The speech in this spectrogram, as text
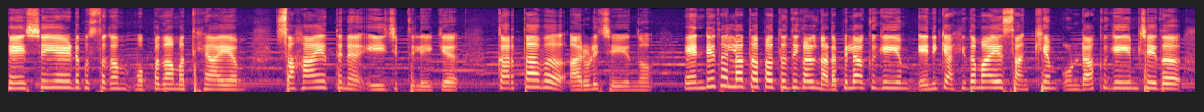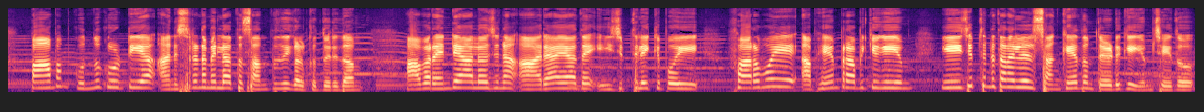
ഹേശയ്യയുടെ പുസ്തകം മുപ്പതാം അധ്യായം സഹായത്തിന് ഈജിപ്തിലേക്ക്. കർത്താവ് അരുളി ചെയ്യുന്നു എന്റേതല്ലാത്ത പദ്ധതികൾ നടപ്പിലാക്കുകയും എനിക്ക് അഹിതമായ സംഖ്യം ഉണ്ടാക്കുകയും ചെയ്ത് പാപം കുന്നുകൂട്ടിയ അനുസരണമില്ലാത്ത സന്തതികൾക്ക് ദുരിതം. അവർ എന്റെ ആലോചന ആരായാതെ ഈജിപ്തിലേക്ക് പോയി ഫറവോയെ അഭയം പ്രാപിക്കുകയും ഈജിപ്തിന്റെ തണലിൽ സങ്കേതം തേടുകയും ചെയ്തു.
